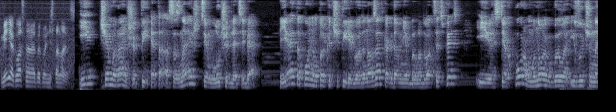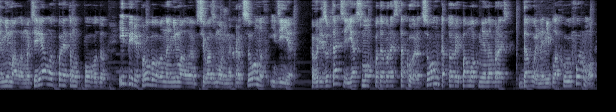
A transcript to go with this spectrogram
менее классно от этого не становится. И чем раньше ты это осознаешь, тем лучше для тебя. Я это понял только 4 года назад, когда мне было 25, и с тех пор мною было изучено немало материалов по этому поводу и перепробовано немало всевозможных рационов и диет. В результате я смог подобрать такой рацион, который помог мне набрать довольно неплохую форму,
